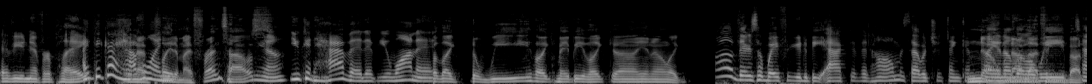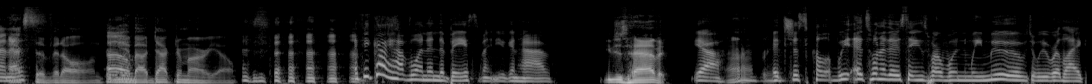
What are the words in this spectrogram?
Have you never played? I think I And have I one. played at my friend's house. Yeah. You can have it if you want it. But like the Wii, like maybe like uh, you know like Oh, there's a way for you to be active at home. Is that what you're thinking? no, Playing a no, I'm little not thinking Wii about tennis? active at all. I'm thinking Oh. about Dr. Mario. I think I have one in the basement you can have. you just have it. Yeah. All right, bring It's just col- we. It's one of those things where when we moved, we were like,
